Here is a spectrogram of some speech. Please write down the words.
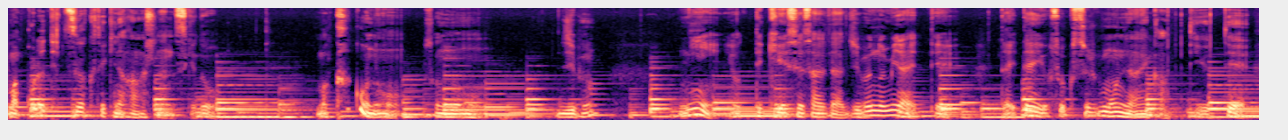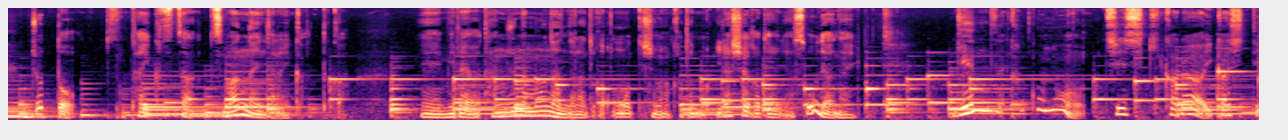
まあこれは哲学的な話なんですけど、まあ、過去のその自分によって形成された自分の未来って大体予測するもんじゃないかって言ってちょっと退屈さつまんないんじゃないかとか、えー、未来は単純なものなんだなとか思ってしまう方もいらっしゃる方にはそうではない。現在過去の知識から生かして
